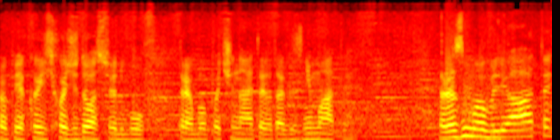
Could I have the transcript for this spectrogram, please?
Щоб якийсь хоч досвід був. Треба починати отак знімати. Розмовляти,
